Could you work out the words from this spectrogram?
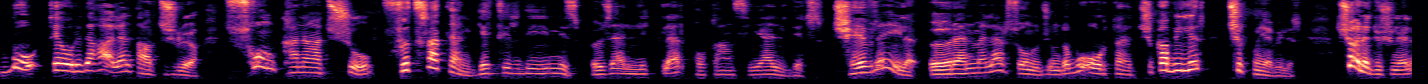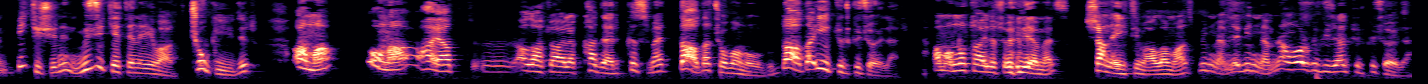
Bu teoride halen tartışılıyor. Son kanaat şu, fıtraten getirdiğimiz özellikler potansiyeldir. Çevre ile öğrenmeler sonucunda bu ortaya çıkabilir, çıkmayabilir. Şöyle düşünelim, bir kişinin müzik yeteneği var, çok iyidir ama ona hayat, e, allah Teala kader, kısmet dağda çoban oldu. Dağda iyi türkü söyler. Ama notayla söyleyemez. Şan eğitimi alamaz. Bilmem ne bilmem ne ama orada güzel türkü söyler.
